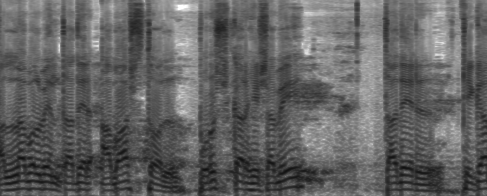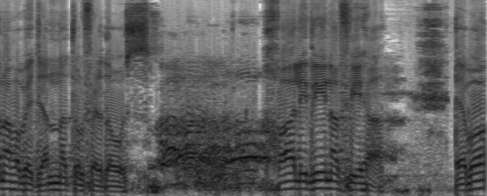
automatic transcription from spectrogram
আল্লাহ বলবেন, তাদের আবাসস্থল পুরস্কার হিসাবে তাদের ঠিকানা হবে জান্নাতুল ফেরদৌস খালিদিন ফিহা। এবং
